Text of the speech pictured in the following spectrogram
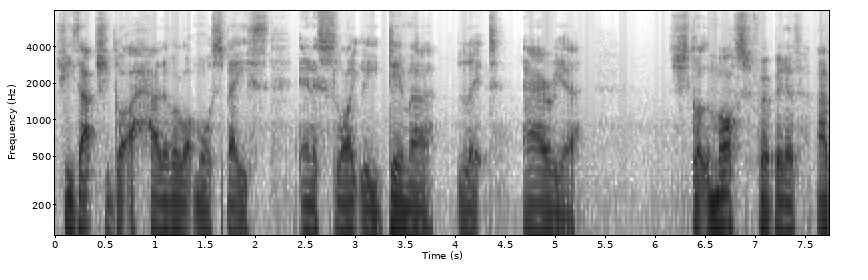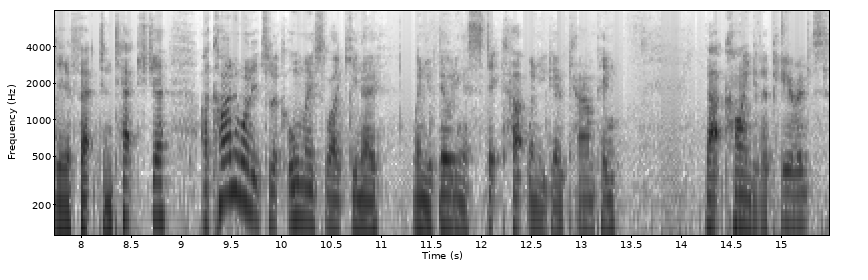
she's actually got a hell of a lot more space in a slightly dimmer lit area She's got the moss for a bit of added effect and texture. I kind of want it to look almost like, you know, when you're building a stick hut when you go camping. That kind of appearance.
